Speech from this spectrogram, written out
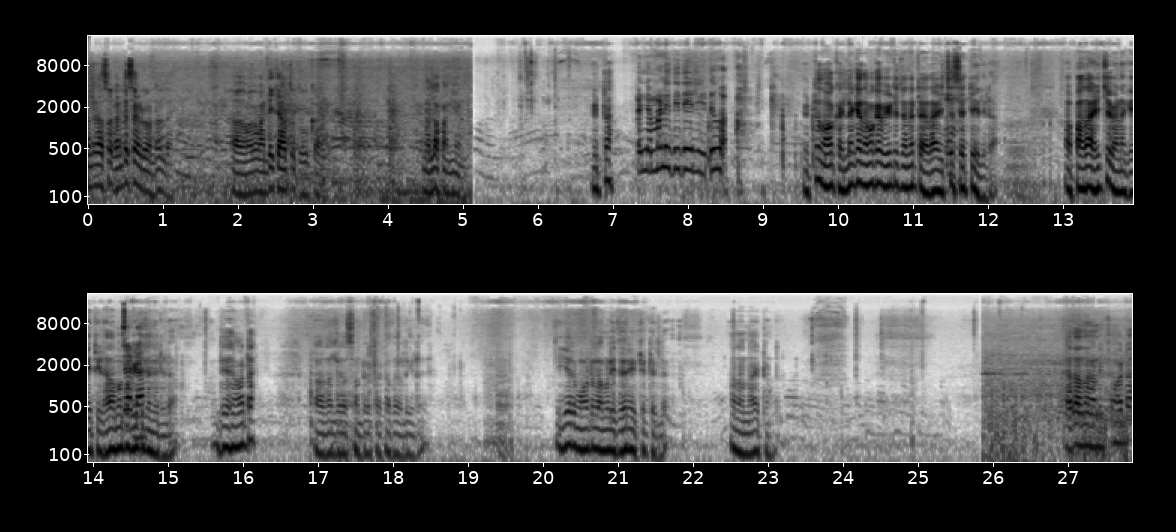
നല്ല രസം. രണ്ട് സൈഡും ഉണ്ടല്ലേ? ആ നമുക്ക് വണ്ടിക്കകത്ത് തൂക്കാം. നല്ല ഭംഗിയുണ്ട്. ഇട്ട? നമ്മൾ ഇത് ഇതിൽ ഇടുക. ഇട്ട് നോക്കാം. ഇല്ലെങ്കിൽ നമുക്ക് വീട്ടിൽ ചെന്നിട്ട് അത് അഴിച്ച് സെറ്റ് ചെയ്തിടാം. അപ്പം അത് അഴിച്ച് വേണം കയറ്റിയിടാം നമുക്ക് വീട്ടിൽ ചെന്നിട്ടിടാം എന്തേ ആവട്ടെ. ആ നല്ല രസമുണ്ട് കേട്ടോ കഥകളിയുടെ. ഈ ഒരു മോഡൽ നമ്മൾ ഇതുവരെ ഇട്ടിട്ടില്ല. അത് നന്നായിട്ടുണ്ട്. ഏതാന്ന് കാണിച്ചോട്ടെ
